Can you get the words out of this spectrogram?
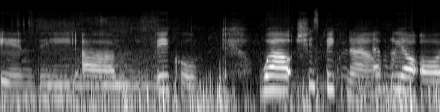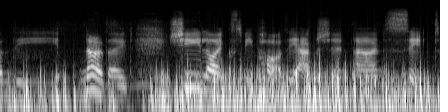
in the um, vehicle. Well, she's big now and we are on the narrowboat. She likes to be part of the action and sit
